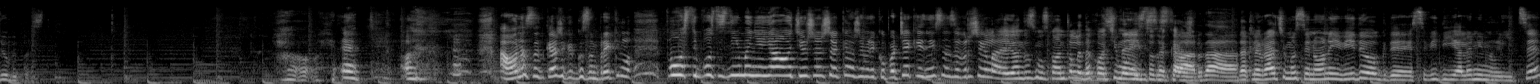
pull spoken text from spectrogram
Ljubi prst. E, a, a ona sad kaže kako sam prekinula, pusti, pusti snimanje, ja hoću još nešto kažem. Rekao, pa čekaj, nisam završila i onda smo skontale da hoćemo Ste isto da kažem. da. Dakle, vraćamo se na onaj video gde se vidi Jelenino lice,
